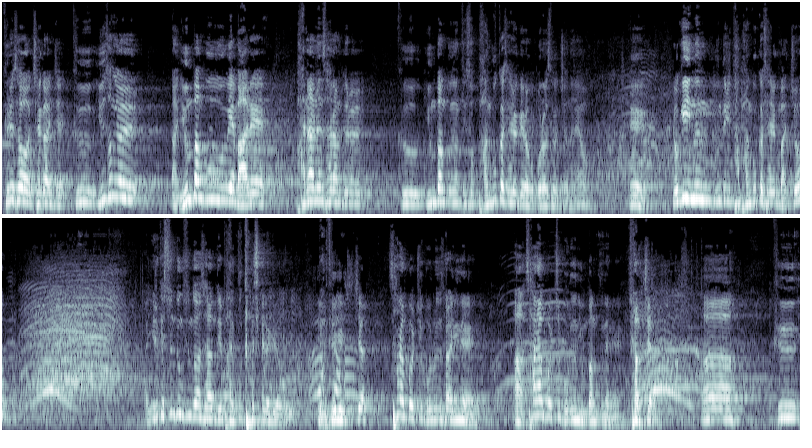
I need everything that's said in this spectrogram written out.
그래서 제가 이제 그 윤석열, 아, 윤방구의 말에 반하는 사람들을 그 윤방구는 계속 반국가 세력이라고 몰아세웠잖아요. 예. 여기 있는 분들이 다 반국가 세력 맞죠? 아, 이렇게 순둥순둥한 사람들이 반국가 세력이라고? 야, 되게 진짜 사람 볼 줄 모르는 사람이네. 아, 사람 볼 줄 모르는 윤방구네. 자, 자. 아, 그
